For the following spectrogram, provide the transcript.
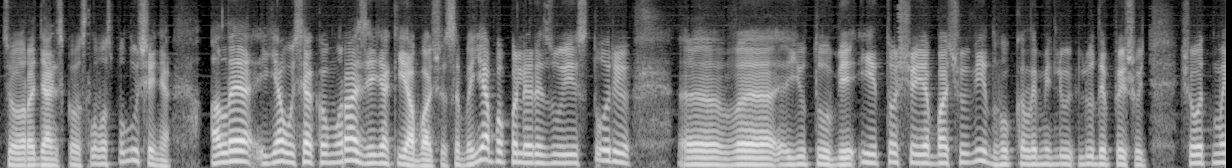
цього радянського словосполучення. Але я у всякому разі, як я бачу себе, я популяризую історію. Е, в Ютубі, і то, що я бачу відгук, коли мені лю- люди пишуть, що от ми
